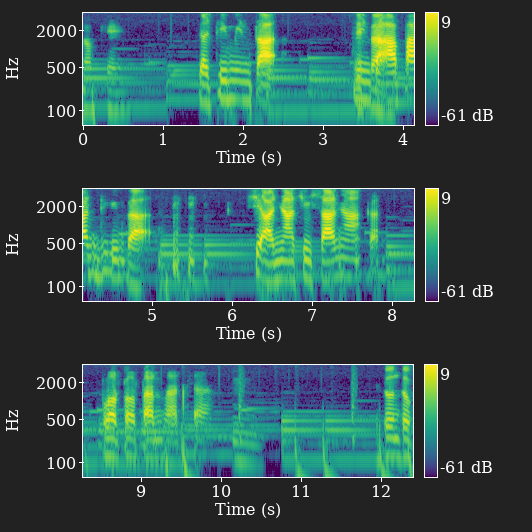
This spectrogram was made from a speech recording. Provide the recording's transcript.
oke okay. jadi minta Sisa. minta apa di mbak si hanya sisanya kan plototan saja itu untuk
